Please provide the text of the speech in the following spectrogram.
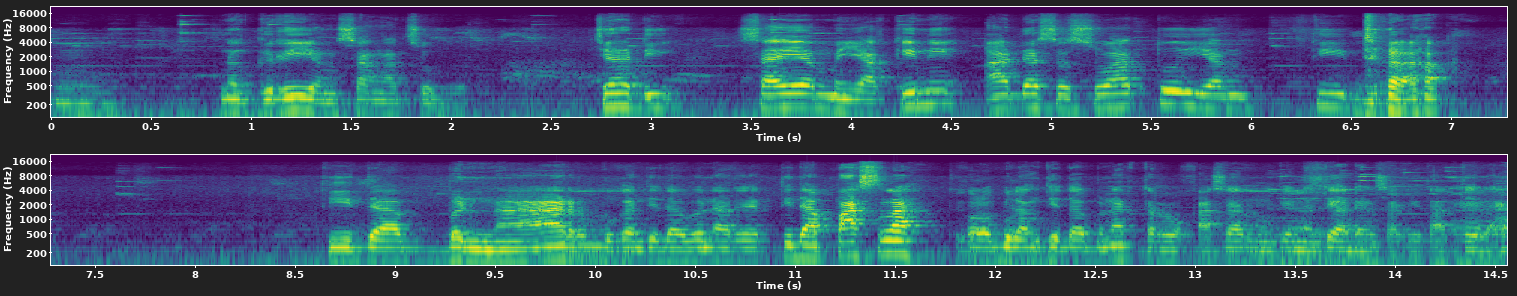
Hmm. negeri yang sangat subur. Jadi saya meyakini ada sesuatu yang tidak tidak benar, bukan tidak benar ya, tidak pas lah. Kalau bilang tidak benar terlalu kasar, mungkin nanti ada yang sakit hati lah.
